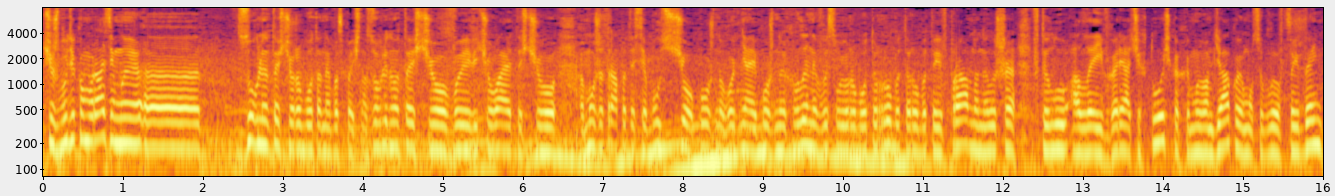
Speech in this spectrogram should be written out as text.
Що ж, в будь-якому разі ми. Е... з огляду на те, що робота небезпечна, з огляду на те, що ви відчуваєте, що може трапитися будь-що кожного дня і кожної хвилини. Ви свою роботу робите, робите і вправно, не лише в тилу, але й в гарячих точках. І ми вам дякуємо, особливо в цей день,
